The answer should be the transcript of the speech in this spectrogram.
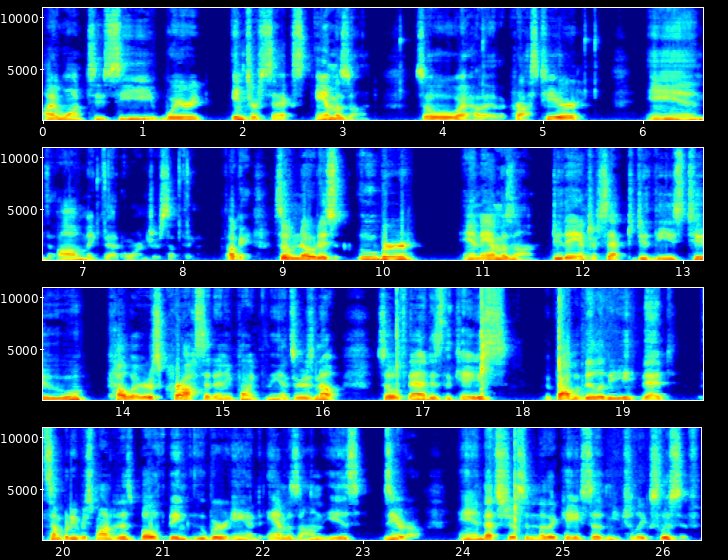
I want to see where it intersects Amazon. So I highlight across here, and I'll make that orange or something. Okay, so notice Uber and Amazon. Do they intersect? Do these two colors cross at any point? And the answer is no. So if that is the case, the probability that somebody responded as both being Uber and Amazon is zero. And that's just another case of mutually exclusive.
